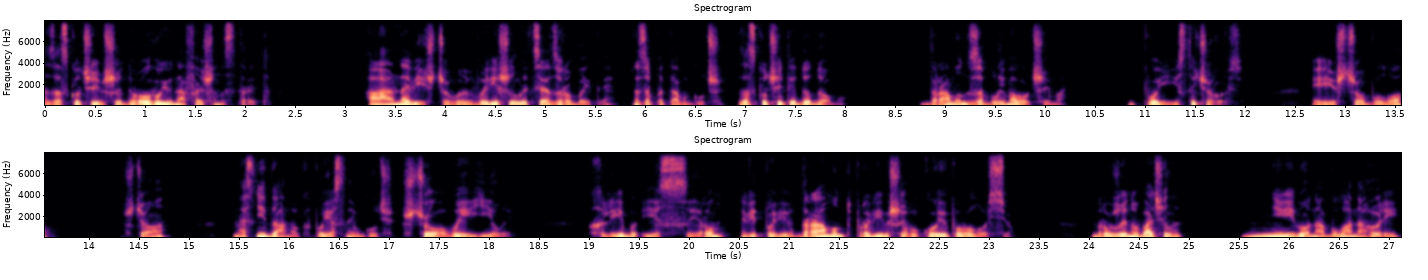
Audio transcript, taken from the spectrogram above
заскочивши дорогою на Фешн-стрит. А навіщо ви вирішили це зробити? запитав Гуч. Заскочити додому. Драмонд заблимав очима. Поїсти чогось. І що було? Що? На сніданок, пояснив Гуч. Що ви їли? Хліб із сиром, відповів Драмонд, провівши рукою по волоссю. Дружину бачили? Ні, вона була нагорі.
